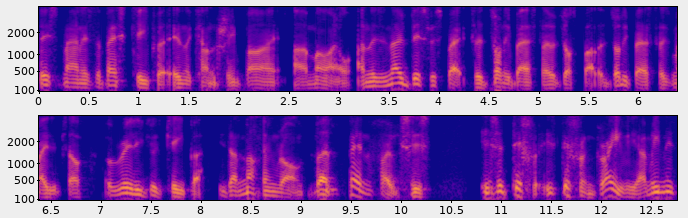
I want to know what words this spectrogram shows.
this man is the best keeper in the country by a mile. And there's no disrespect to Jonny Bairstow or Jos Buttler. Jonny Bairstow's made himself a really good keeper. He's done nothing wrong. But Ben Foakes is is a different he's different gravy. I mean,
